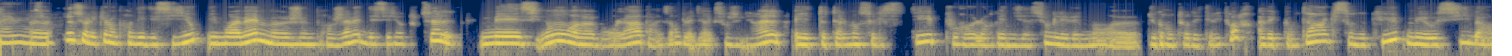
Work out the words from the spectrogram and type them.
euh, sur lesquels on prend des décisions. Et moi-même, je ne prends jamais de décision toute seule. Mais sinon, euh, bon là, par exemple, la direction générale est totalement sollicitée pour l'organisation de l'événement du Grand Tour des Territoires, avec Quentin qui s'en occupe, mais aussi bah,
